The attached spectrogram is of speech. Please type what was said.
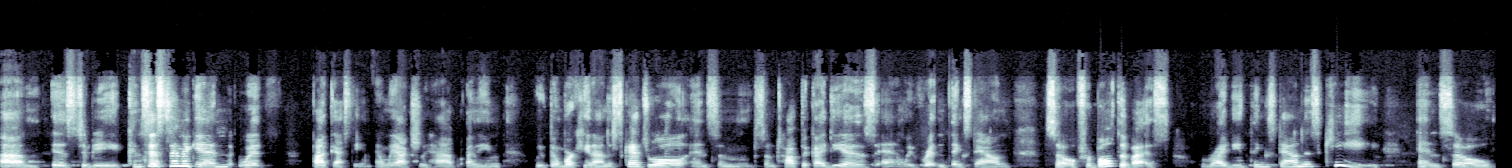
um, is to be consistent again with podcasting. And we actually have, I mean, we've been working on a schedule and some some topic ideas and we've written things down. So for both of us, writing things down is key. And so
